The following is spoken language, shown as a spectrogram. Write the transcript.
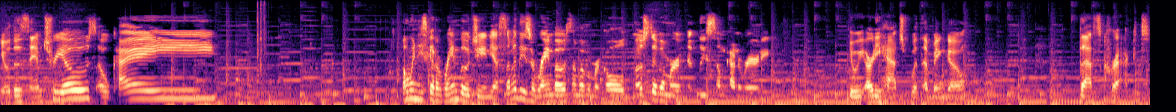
Yo, the Zamtrios? Okay. Oh, and he's got a rainbow gene. Yeah, some of these are rainbow, some of them are gold. Most of them are at least some kind of rarity. Yeah, we already hatched with a bingo. That's correct.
